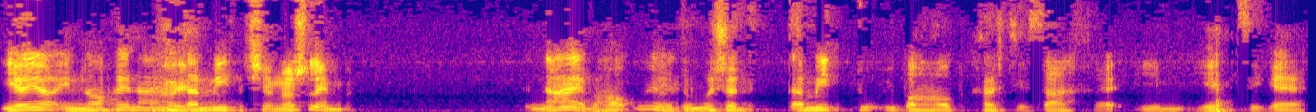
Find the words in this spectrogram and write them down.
Ja, ja, im Nachhinein, Ah, ja, damit Das ist ja noch schlimmer. Nein, überhaupt nicht. Du musst ja, damit du überhaupt kannst die Sachen im jetzigen,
